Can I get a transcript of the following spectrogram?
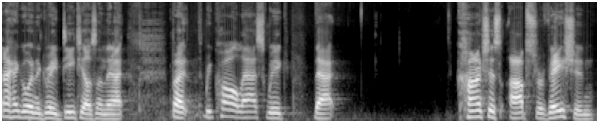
I'm not going to go into great details on that, but recall last week that conscious observation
